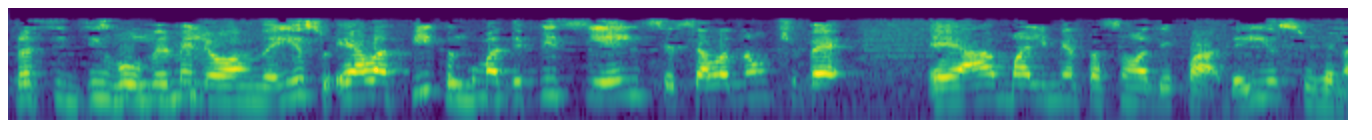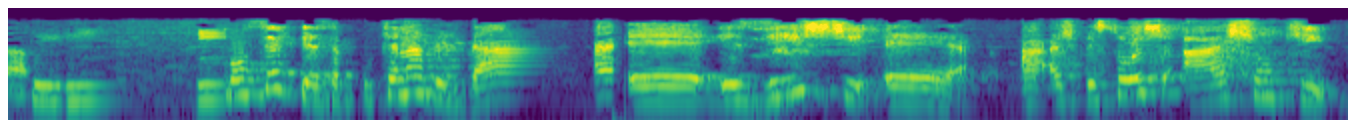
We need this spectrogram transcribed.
para se desenvolver Sim. melhor, não é isso? Ela fica Sim. com uma deficiência se ela não tiver é, uma alimentação adequada. É isso, Renata? Sim, com certeza, porque na verdade é, existe. É, as pessoas acham que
